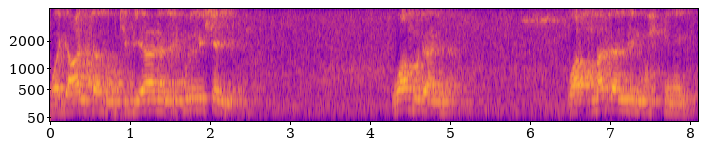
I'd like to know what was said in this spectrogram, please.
وجعلته تبيانا لكل شيء وهدى ورحمة للمحسنين.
